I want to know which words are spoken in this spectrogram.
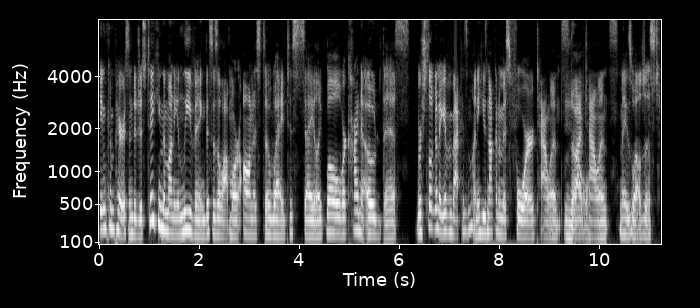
in comparison to just taking the money and leaving, this is a lot more honest a way to say like, well, we're kind of owed this. We're still going to give him back his money. He's not going to miss four talents, No. five talents. May as well just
